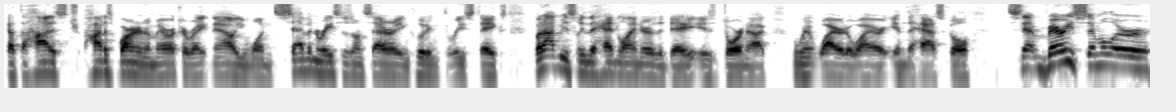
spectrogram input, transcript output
Got the hottest hottest barn in America right now. He won seven races on Saturday, including three stakes. But obviously, the headliner of the day is Dornoch, who went wire to wire in the Haskell. Very similar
